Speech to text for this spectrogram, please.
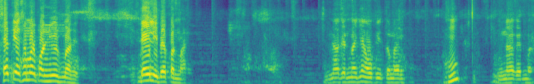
સત્ય સમર્પણ ન્યૂઝમાં છે ડેઈલી પેપરમાં જુનાગઢમાં ક્યાં ઓફિસ તમારી? હમ? જુનાગઢમાં.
